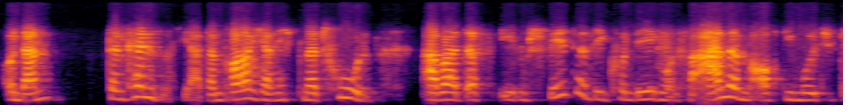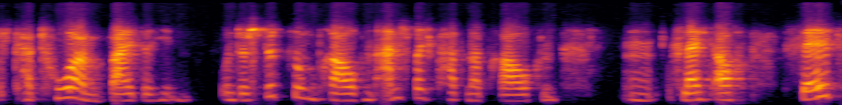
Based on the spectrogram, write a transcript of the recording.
und dann, dann können sie es ja. Dann brauche ich ja nichts mehr tun. Aber dass eben später die Kollegen und vor allem auch die Multiplikatoren weiterhin Unterstützung brauchen, Ansprechpartner brauchen, hm, vielleicht auch selbst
